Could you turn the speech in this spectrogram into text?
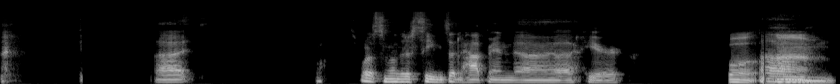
Uh, what are some other scenes that happen uh, here? Well, Um, um,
